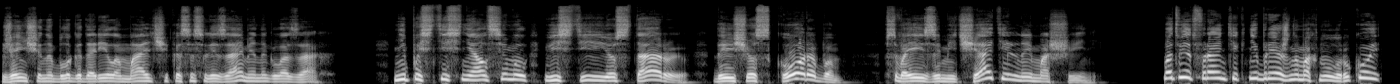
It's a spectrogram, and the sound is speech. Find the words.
Женщина благодарила мальчика со слезами на глазах. Не постеснялся, мол, вести ее старую, да еще с коробом, в своей замечательной машине. В ответ Франтик небрежно махнул рукой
